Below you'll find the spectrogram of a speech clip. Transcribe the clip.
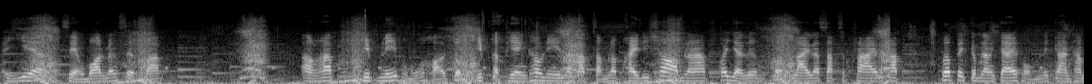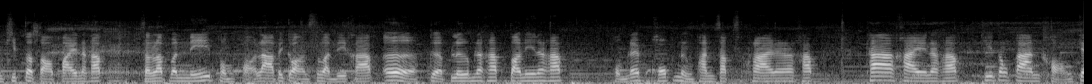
ไอ้เหี้ย เสียงบอลแม่งเสือกบักเอาครับ คลิปนี้ผมก็ขอจบคลิปแต่เพียงเท่านี้นะครับสำหรับใครที่ชอบนะครับ ก็อย่าลืมกดไลค์และ Subscribe นะครับ เพื่อเป็นกำลังใจให้ผมในการทำคลิปต่อๆไปนะครับสำหรับวันนี้ผมขอลาไปก่อนสวัสดีครับ เออ เกือบลืมนะครับ ตอนนี้นะครับ ผมได้ครบ 1,000 Subscribe แล้วนะครับ ถ้าใครนะครับที่ต้องการของแจ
